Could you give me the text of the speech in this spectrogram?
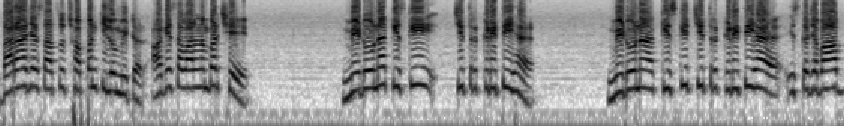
बारह हज़ार सात सौ छप्पन किलोमीटर। आगे सवाल नंबर छ। मेडोना किसकी चित्रकृति है? मेडोना किसकी चित्रकृति है? इसका जवाब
